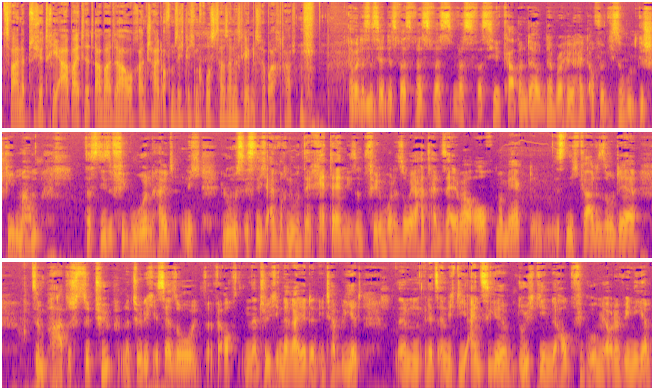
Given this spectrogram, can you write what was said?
zwar in der Psychiatrie arbeitet, aber da auch anscheinend offensichtlich einen Großteil seines Lebens verbracht hat. Aber das ist ja das, was, was, was, was, was hier Carpenter und Deborah Hill halt auch wirklich so gut geschrieben haben, dass diese Figuren halt nicht, Loomis ist nicht einfach nur der Retter in diesem Film oder so, er hat halt selber auch, man merkt, ist nicht gerade so der sympathischste Typ. Natürlich ist er so, auch natürlich in der Reihe dann etabliert, ähm, letztendlich die einzige durchgehende Hauptfigur mehr oder weniger.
